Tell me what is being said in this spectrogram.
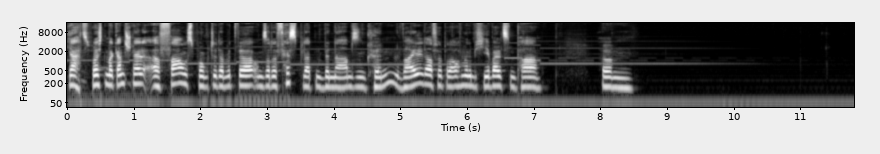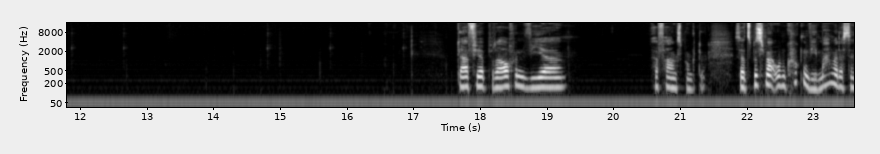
Ja, jetzt bräuchten wir ganz schnell Erfahrungspunkte, damit wir unsere Festplatten benamsen können, weil dafür brauchen wir nämlich jeweils ein paar ähm, Dafür brauchen wir Erfahrungspunkte. So, jetzt muss ich mal oben gucken, wie machen wir das denn?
